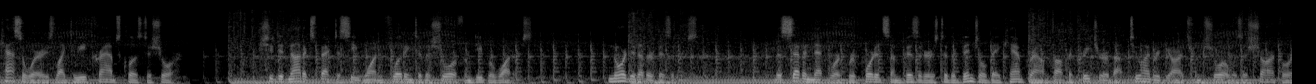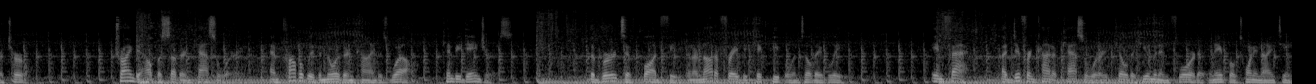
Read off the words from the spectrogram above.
cassowaries like to eat crabs close to shore. She did not expect to see one floating to the shore from deeper waters. Nor did other visitors. The 7 Network reported some visitors to the Bingil Bay campground thought the creature about 200 yards from shore was a shark or a turtle. Trying to help a southern cassowary, and probably the northern kind as well, can be dangerous. The birds have clawed feet and are not afraid to kick people until they bleed. In fact, a different kind of cassowary killed a human in Florida in April 2019.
